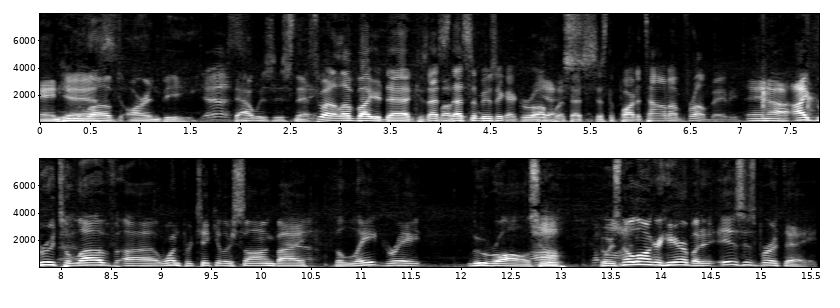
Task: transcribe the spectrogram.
and he Yes. loved R and B. Yes. that was his thing. That's what I love about your dad because that's Love that's it. the music I grew up Yes. with. That's just the part of town I'm from, baby. And uh, I grew to love uh, one particular song by the late great Lou Rawls, Oh, who who is no longer here, but it is his birthday.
